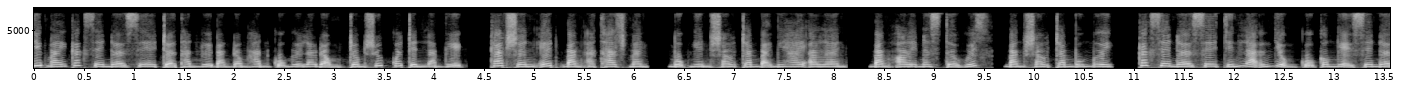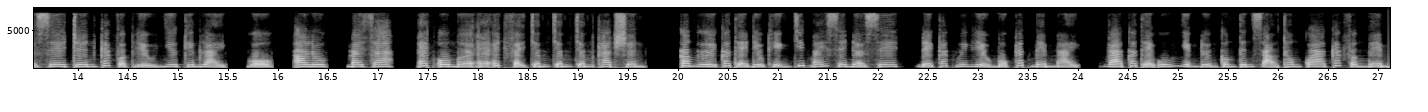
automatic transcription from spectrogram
Chiếc máy cắt CNC trở thành người bạn đồng hành của người lao động trong suốt quá trình làm việc. Caption S bằng Attachment 1672 Allen bằng Olenester Wix bằng 640. Các CNC chính là ứng dụng của công nghệ CNC trên các vật liệu như kim loại, gỗ, alu, mica, FOMEX phải chấm chấm chấm caption. Con người có thể điều khiển chiếc máy CNC để cắt nguyên liệu một cách mềm mại và có thể uống những đường công tinh xảo thông qua các phần mềm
